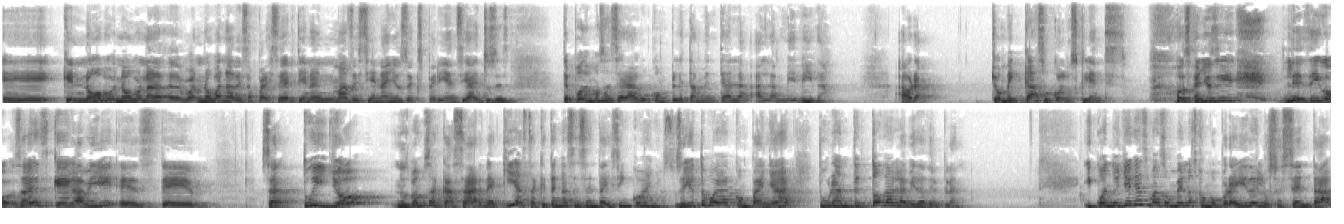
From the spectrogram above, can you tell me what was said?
eh, que no, no, van a, no van a desaparecer, tienen más de 100 años de experiencia, entonces te podemos hacer algo completamente a la, a la medida. Ahora, yo me caso con los clientes. o sea, yo sí les digo, ¿sabes qué, Gaby? Este, o sea, tú y yo nos vamos a casar de aquí hasta que tengas 65 años. O sea, yo te voy a acompañar durante toda la vida del plan. Y cuando llegues más o menos como por ahí de los 60,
